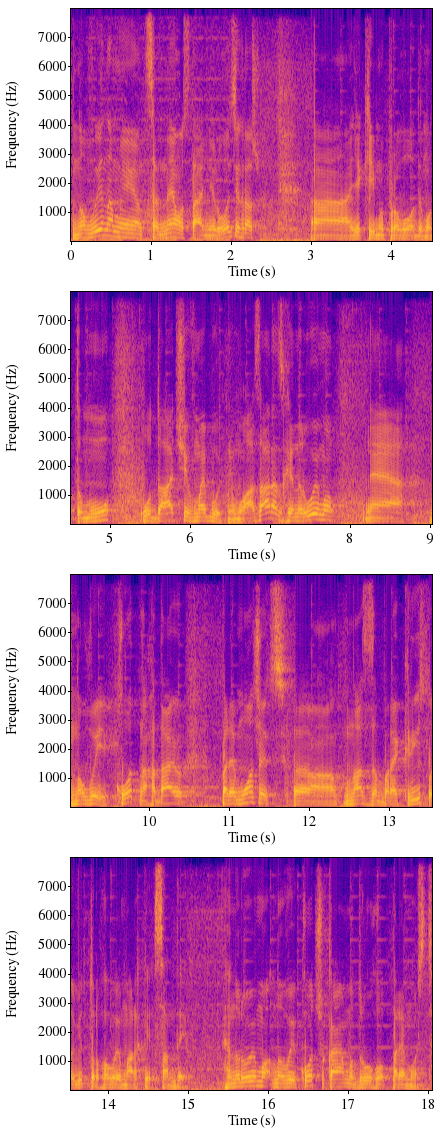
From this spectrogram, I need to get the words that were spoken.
новинами. Це не останній розіграш, який ми проводимо. Тому удачі в майбутньому. А зараз генеруємо е, новий код. Нагадаю, переможець е, у нас забере крісло від торгової марки Sunday. Генеруємо новий код, шукаємо другого переможця.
